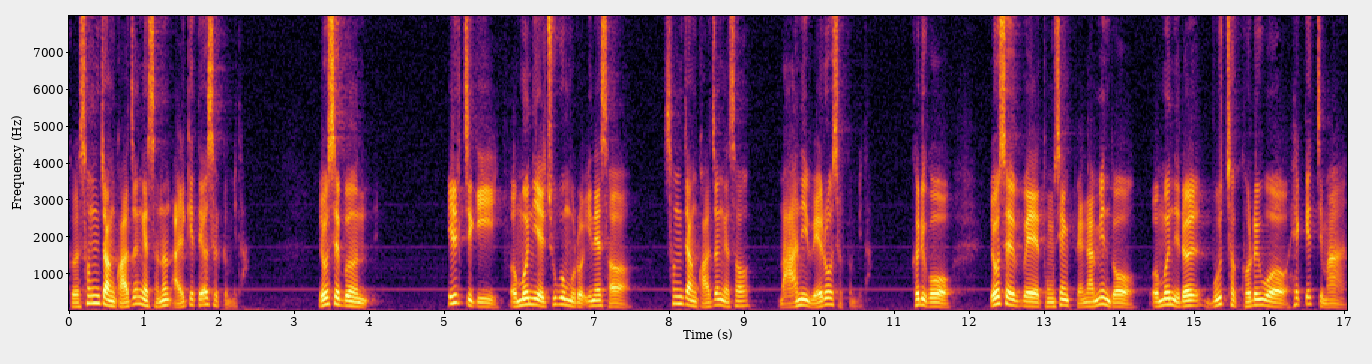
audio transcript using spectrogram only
그 성장 과정에서는 알게 되었을 겁니다. 요셉은 일찍이 어머니의 죽음으로 인해서 성장 과정에서 많이 외로웠을 겁니다. 그리고 요셉의 동생 베냐민도 어머니를 무척 그리워했겠지만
